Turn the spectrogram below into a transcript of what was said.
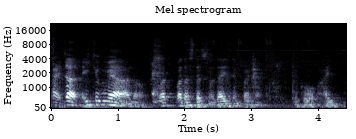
はいじゃあ1曲目はあのわ私たちの大先輩の曲をはい。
